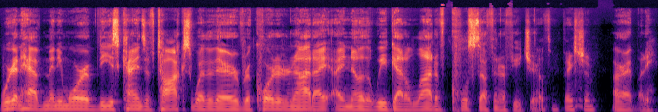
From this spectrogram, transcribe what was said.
we're going to have many more of these kinds of talks, whether they're recorded or not. I, I know that we've got a lot of cool stuff in our future. Thanks, Jim. All right, buddy.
